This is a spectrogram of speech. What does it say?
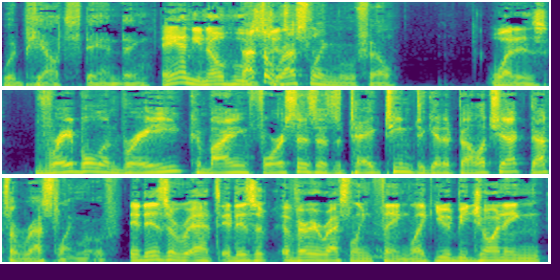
would be outstanding. And you know who's That's a just, wrestling move, Phil. what is? Vrabel and Brady combining forces as a tag team to get at Belichick. That's a wrestling move. It is a it is a, a very wrestling thing. Like you'd be joining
